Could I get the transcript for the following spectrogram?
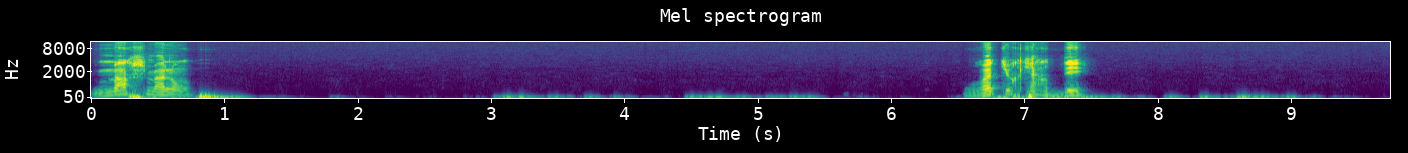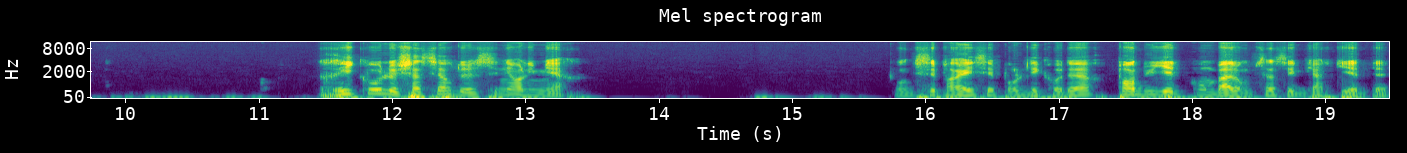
Marshmallow. Voiture carte D. Rico le chasseur de Seigneur Lumière. Donc c'est pareil, c'est pour le décodeur. Pendouiller de combat, donc ça c'est une carte qui est inté-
